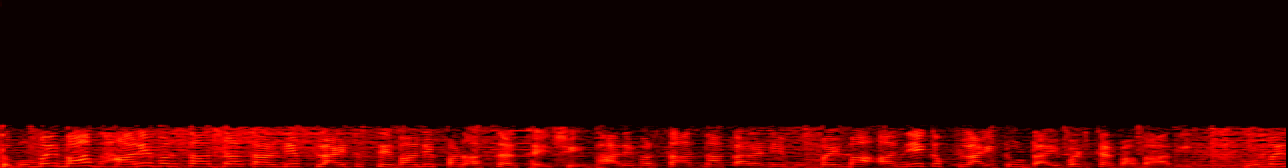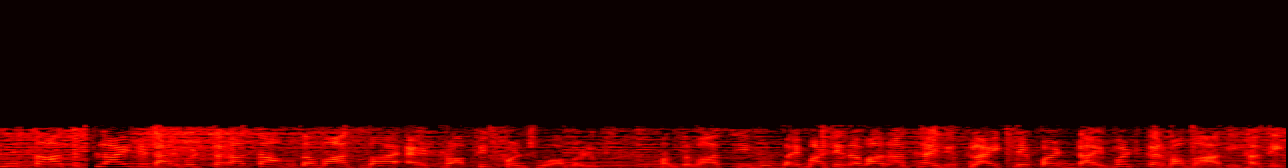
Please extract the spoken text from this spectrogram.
તો મુંબઈમાં ભારે વરસાદના કારણે ફ્લાઇટ સેવાને પણ અસર થઈ છે. ભારે વરસાદના કારણે મુંબઈમાં અનેક ફ્લાઇટો ડાયવર્ટ કરવામાં આવી. મુંબઈની સાત ફ્લાઇટ ડાયવર્ટ કરાતા અમદાવાદમાં એર ટ્રાફિક પણ જોવા મળ્યું. અમદાવાદથી મુંબઈ માટે રવાના થયેલી ફ્લાઇટને પણ ડાયવર્ટ કરવામાં આવી હતી.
